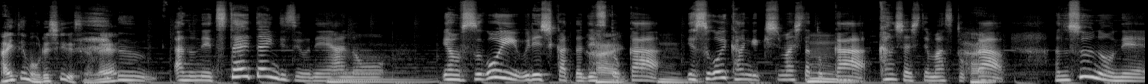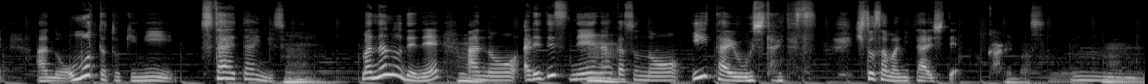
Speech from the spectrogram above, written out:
相手も嬉しいですよね、うん、あのね伝えたいんですよね。あのいやすごい嬉しかったですとか、はい。うん、いやすごい感激しましたとか、うん、感謝してますとか、はい、あのそういうのをねあの思った時に伝えたいんですよね。うんまあ、なのでね、うん、あのあれですね、うん、なんかそのいい対応をしたいです。人様に対して。わかります、うん、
